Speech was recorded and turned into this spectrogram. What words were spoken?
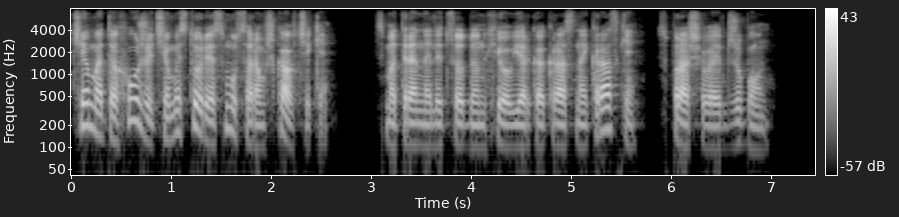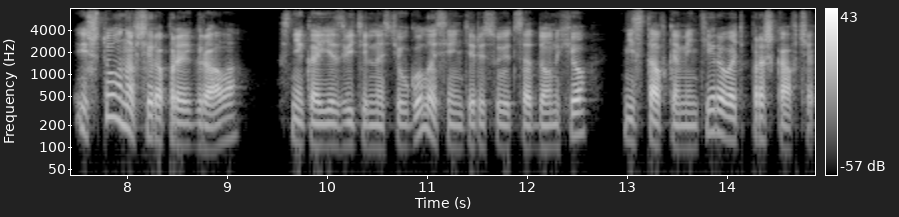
Чем это хуже, чем история с мусором в шкафчике? Смотря на лицо Дон Хё в ярко-красной краске, спрашивает Джубон. И что она вчера проиграла? С некой язвительностью в голосе интересуется Дон Хё, не став комментировать про шкафчик.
